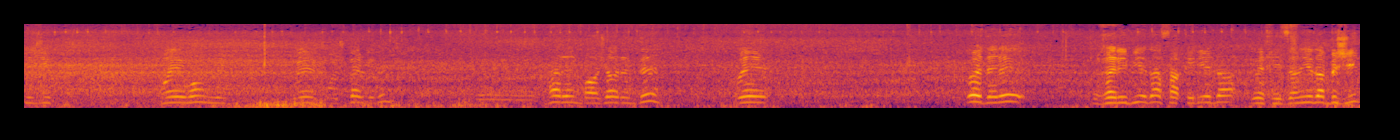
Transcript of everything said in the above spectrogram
تيجي ويوان وجبر بدن هرن باجارن ده و öderi garibiye da fakiriye da ve xizaniye da bijin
